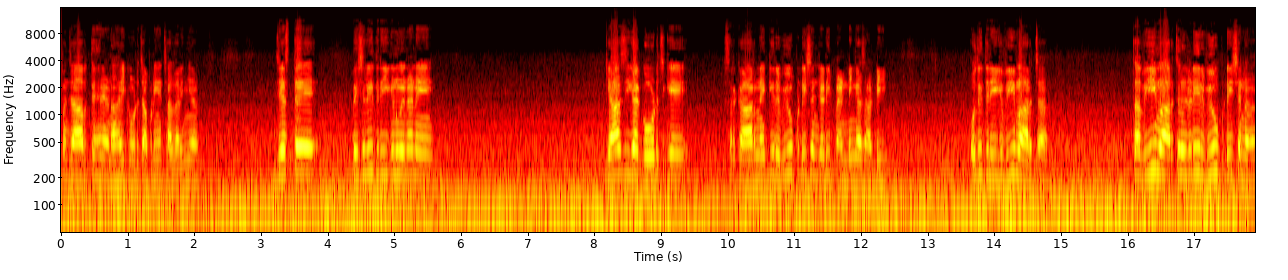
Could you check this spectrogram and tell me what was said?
ਪੰਜਾਬ ਤੇ ਹਰਿਆਣਾ ਹਾਈ ਕੋਰਟ 'ਚ ਆਪਣੀਆਂ ਚੱਲ ਰਹੀਆਂ। ਜਿਸ ਤੇ ਪਿਛਲੀ ਤਰੀਕ ਨੂੰ ਇਹਨਾਂ ਨੇ ਕਿਹਾ ਸੀਗਾ ਕੋਰਟ 'ਚ ਕਿ ਸਰਕਾਰ ਨੇ ਕਿ ਰਿਵਿਊ ਪਟੀਸ਼ਨ ਜਿਹੜੀ ਪੈਂਡਿੰਗ ਆ ਸਾਡੀ, ਉਹਦੀ ਤਰੀਕ 20 ਮਾਰਚ ਆ। ਤਾਂ 20 ਮਾਰਚ ਨੂੰ ਜਿਹੜੀ ਰਿਵਿਊ ਪਟੀਸ਼ਨ ਆ,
